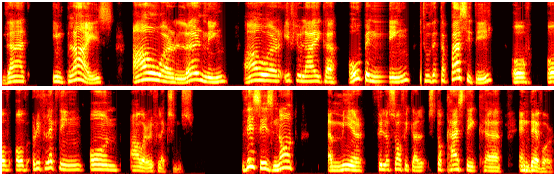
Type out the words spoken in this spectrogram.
that implies our learning, our, if you like, uh, opening to the capacity of, of, of reflecting on our reflections. This is not a mere philosophical, stochastic uh, endeavor.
